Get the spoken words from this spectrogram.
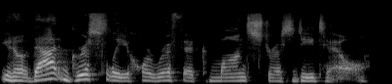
you know, that grisly, horrific, monstrous detail,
